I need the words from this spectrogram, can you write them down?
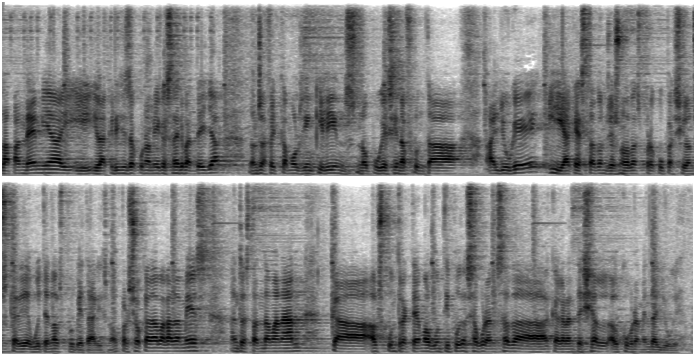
la pandèmia i, i la crisi econòmica que s'ha derivat d'ella doncs, ha fet que molts inquilins no poguessin afrontar el lloguer i aquesta doncs, és una de les preocupacions que a dia d'avui tenen els propietaris. No? Per això cada vegada més ens estan demanant que els contractem algun tipus d'assegurança de, que garanteixi el, el cobrament del lloguer.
